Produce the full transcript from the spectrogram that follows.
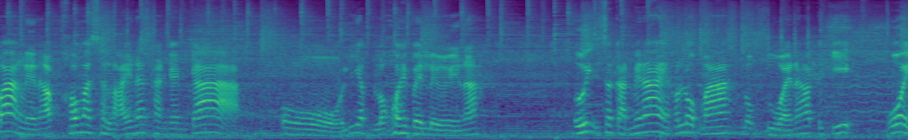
ว่างเลยนะครับ เขามาสไลด์นะทันกันก้า โอ้เรียบร้อยไปเลยนะ เอ้ยสกัดไม่ได้เขาหลบมาหลบสวยนะครับตะกี้ โอ้ย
